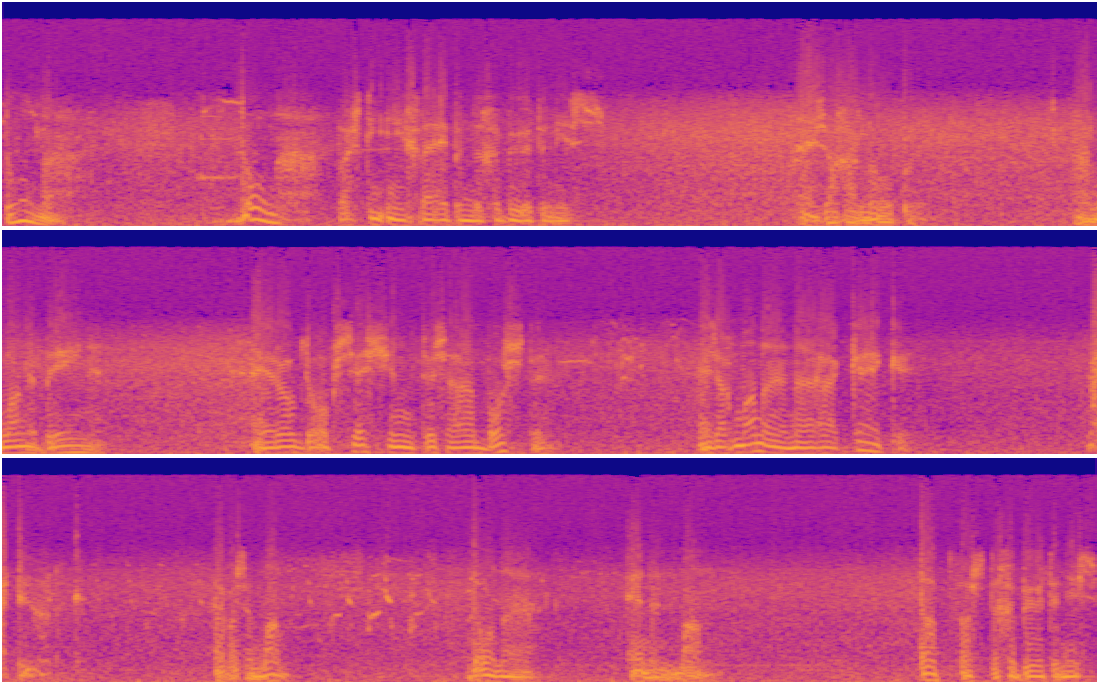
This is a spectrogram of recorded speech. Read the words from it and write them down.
Donna. Donna was die ingrijpende gebeurtenis. Hij zag haar lopen. Haar lange benen. Hij rook de obsession tussen haar borsten. Hij zag mannen naar haar kijken. Natuurlijk. Er was een man. Donna en een man. Dat was de gebeurtenis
